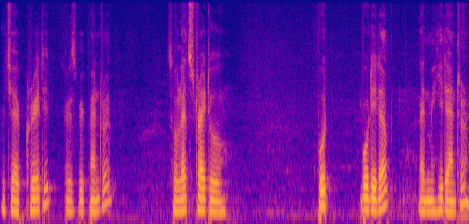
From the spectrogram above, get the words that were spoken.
which I have created USB pen drive so let's try to boot boot it up. Let me hit enter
